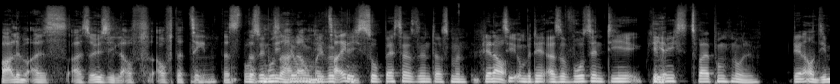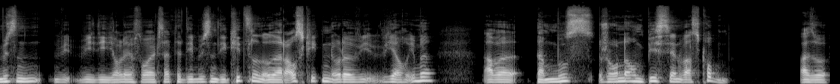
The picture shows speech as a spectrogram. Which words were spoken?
Vor allem als, als Ösil auf, auf der 10. Das, Wo das muss er halt Jungen, auch mal die zeigen. wirklich so besser sind, dass man Genau, sie unbedingt, also wo sind die Chemichs 2.0? genau. Die müssen, wie, wie die Jolle vorher gesagt hat, die müssen die kitzeln oder rauskicken oder wie, wie auch immer. Aber da muss schon noch ein bisschen was kommen. Also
